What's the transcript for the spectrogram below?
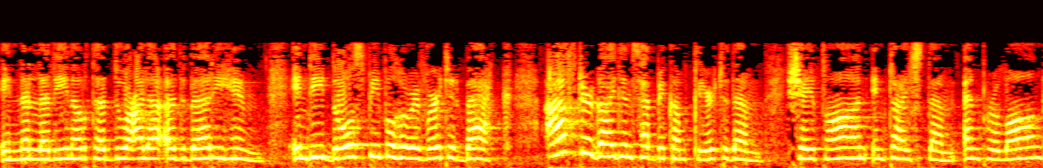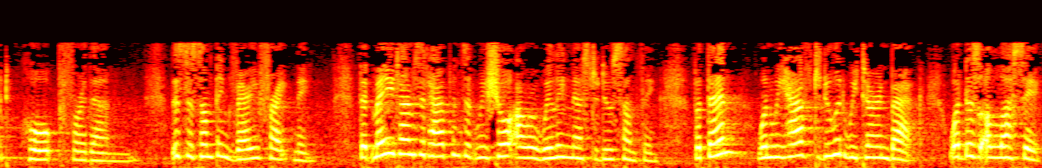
إِنَّ الَّذِينَ ارْتَدُّوا عَلَىٰ أَدْبَارِهِمْ Indeed, those people who reverted back, after guidance had become clear to them, shaitan enticed them and prolonged hope for them. This is something very frightening. That many times it happens that we show our willingness to do something. But then, when we have to do it, we turn back. What does Allah say?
